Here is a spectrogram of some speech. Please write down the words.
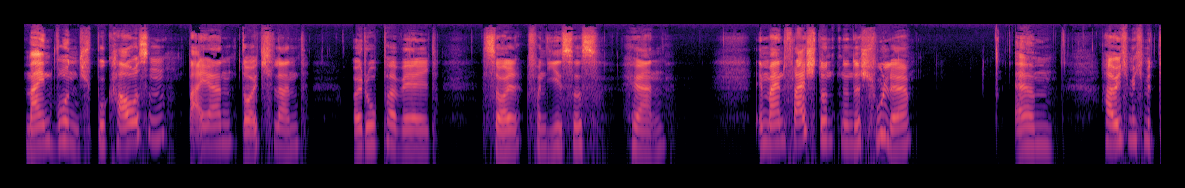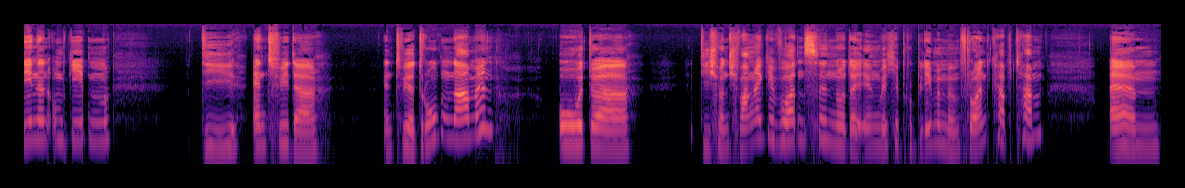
mein Wunsch, Burghausen, Bayern, Deutschland, Europawelt soll von Jesus hören. In meinen Freistunden in der Schule ähm, habe ich mich mit denen umgeben, die entweder, entweder Drogen nahmen oder die schon schwanger geworden sind oder irgendwelche Probleme mit dem Freund gehabt haben. Ähm,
